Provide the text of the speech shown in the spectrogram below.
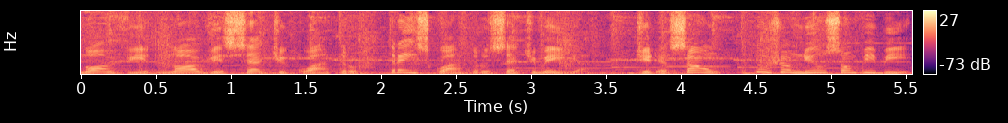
9974 3476. Direção do Junilson Bibi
